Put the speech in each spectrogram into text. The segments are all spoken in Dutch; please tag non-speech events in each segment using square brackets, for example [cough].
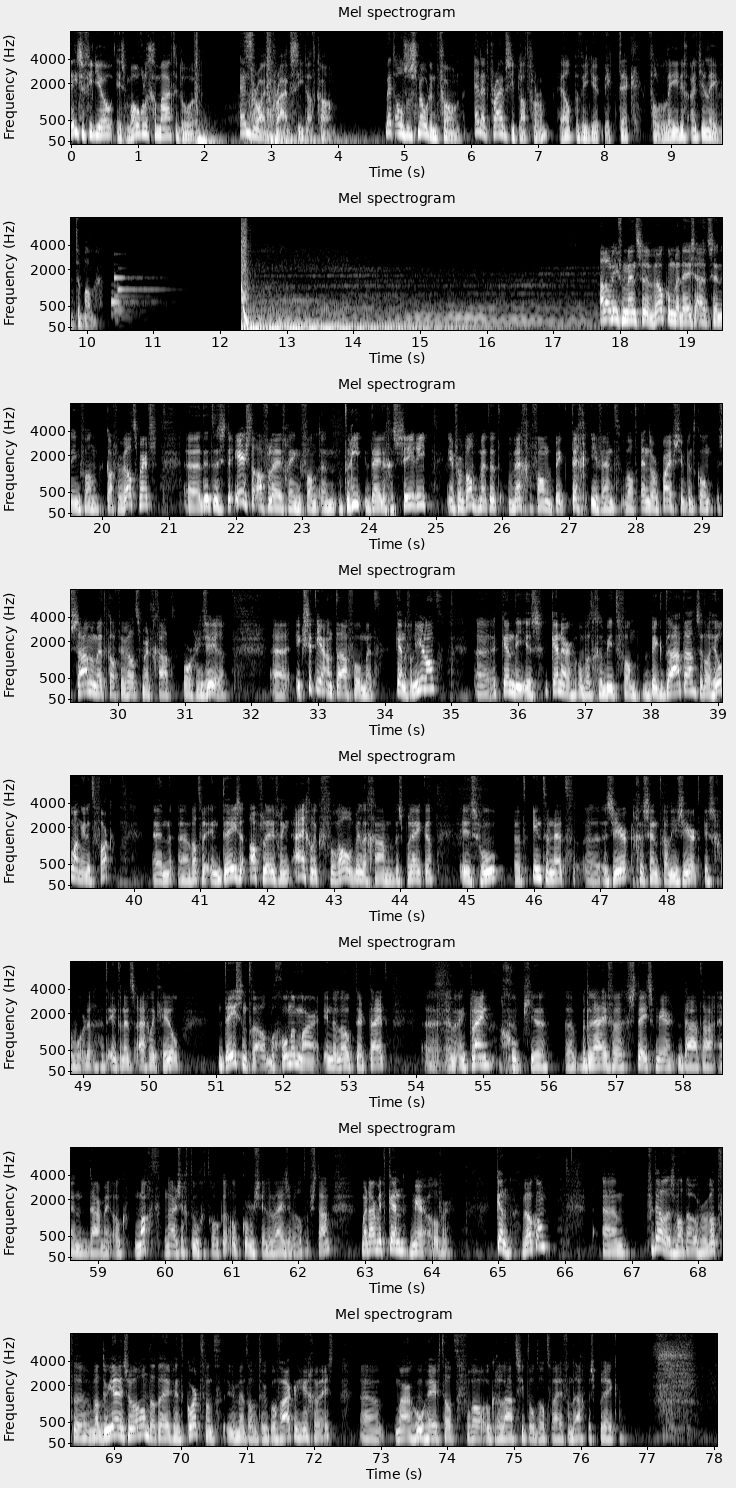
Deze video is mogelijk gemaakt door AndroidPrivacy.com. Met onze Snowden Phone en het privacyplatform helpen we je Big Tech volledig uit je leven te bannen. Hallo lieve mensen, welkom bij deze uitzending van Café Weltsmerts. Uh, dit is de eerste aflevering van een driedelige serie in verband met het Weg van Big Tech event wat EndorPrivacy.com samen met Café Weltsmerts gaat organiseren. Uh, ik zit hier aan tafel met Ken van Ierland. Uh, Ken die is kenner op het gebied van big data, zit al heel lang in het vak. En wat we in deze aflevering eigenlijk vooral willen gaan bespreken is hoe het internet uh, zeer gecentraliseerd is geworden. Het internet is eigenlijk heel decentraal begonnen, maar in de loop der tijd uh, hebben een klein groepje uh, bedrijven steeds meer data en daarmee ook macht naar zich toe getrokken, op commerciële wijze wel te verstaan. Maar daar weet Ken meer over. Ken, welkom. Um, Vertel eens wat over. Wat, uh, wat doe jij zoal? Dat even in het kort, want u bent al natuurlijk wel vaker hier geweest. Uh, maar hoe heeft dat vooral ook relatie tot wat wij vandaag bespreken?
